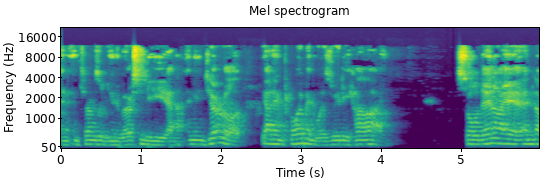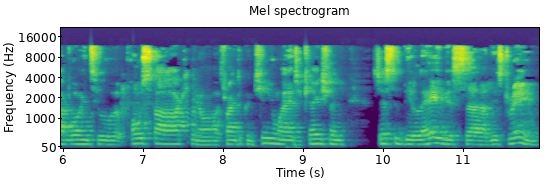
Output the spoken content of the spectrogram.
in, in terms of university and, and in general, the unemployment was really high. So then I ended up going to a postdoc, you know, trying to continue my education just to delay this uh, this dream.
